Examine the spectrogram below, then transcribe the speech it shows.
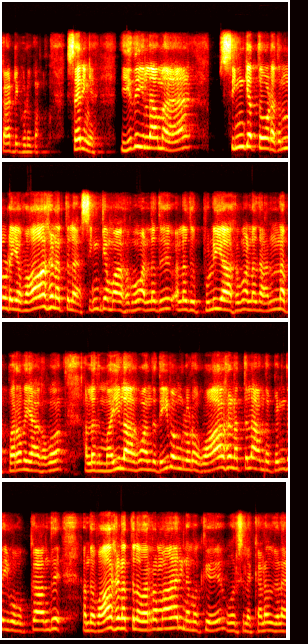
காட்டி கொடுக்கும். சரிங்க. இது இல்லாமல் சிங்கத்தோட தன்னுடைய வாகனத்தில் சிங்கமாகவோ அல்லது அல்லது புலியாகவோ அல்லது அன்ன பறவையாகவோ அல்லது மயிலாகவோ அந்த தெய்வங்களோட வாகனத்தில் அந்த பெண் தெய்வம் உட்கார்ந்து அந்த வாகனத்தில் வர்ற மாதிரி நமக்கு ஒரு சில கனவுகளை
